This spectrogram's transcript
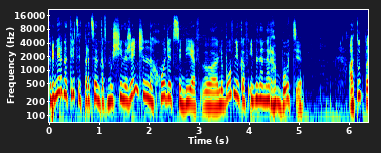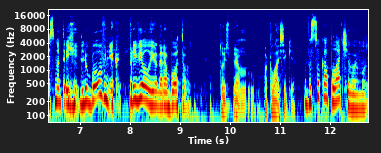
примерно 30% мужчин и женщин находят себе э, любовников именно на работе. А тут посмотри, любовник привел ее на работу. То есть прям по классике. Высокооплачиваемую.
